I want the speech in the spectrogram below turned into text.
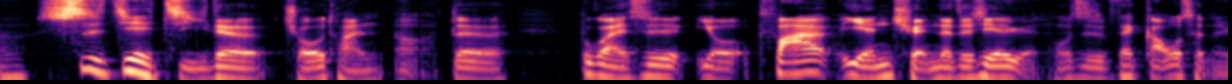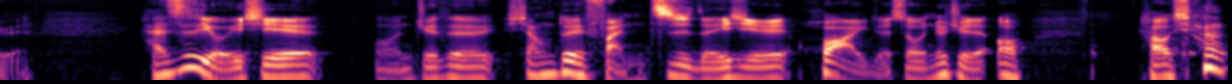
呃世界级的球团啊、呃、的，不管是有发言权的这些人，或者是在高层的人，还是有一些哦，你觉得相对反制的一些话语的时候，你就觉得哦，好像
